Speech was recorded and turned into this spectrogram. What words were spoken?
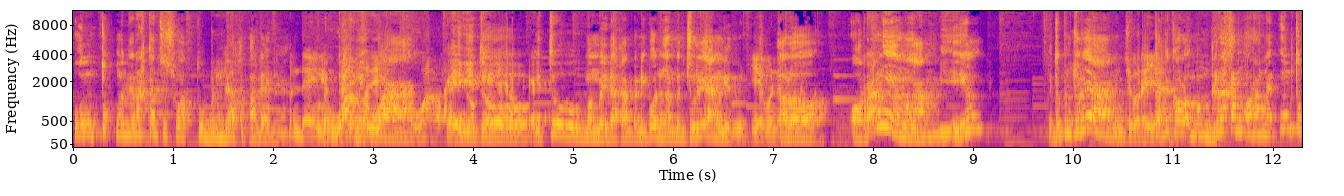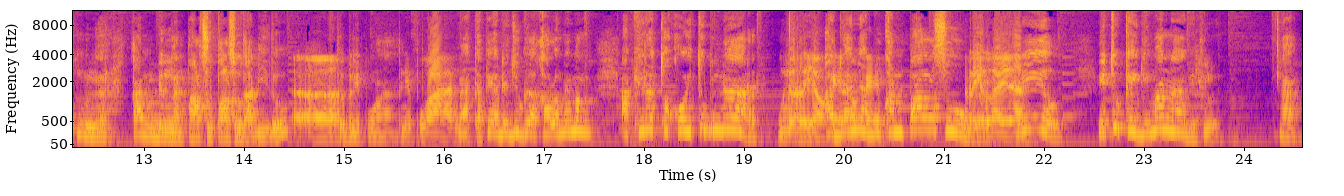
untuk menyerahkan sesuatu benda kepadanya. benda ini Benda uang ini lah ya uang, uang lah kayak ya. gitu. Oke, oke. Itu membedakan penipuan dengan pencurian gitu. iya benar Kalau orang yang mengambil itu pencurian. mencuri ya Tapi kalau menggerakkan orang lain untuk menyerahkan dengan palsu-palsu tadi itu, Heeh, itu penipuan. penipuan Nah, tapi ada juga kalau memang akhirnya toko itu benar, bener ya oke adanya oke. bukan palsu, real lah ya real. Itu kayak gimana gitu loh. Nah,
